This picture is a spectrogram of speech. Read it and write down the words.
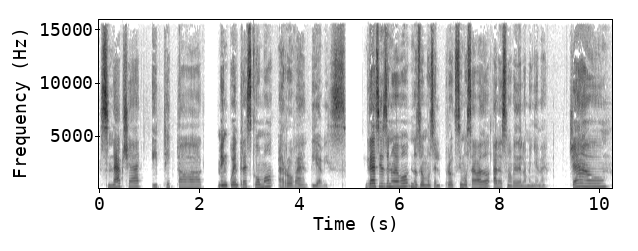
Snapchat y TikTok. Me encuentras como arroba diavis. Gracias de nuevo, nos vemos el próximo sábado a las 9 de la mañana. Chao.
